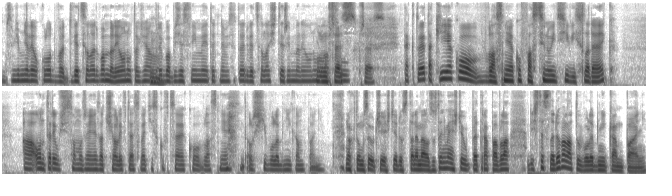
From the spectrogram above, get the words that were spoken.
Myslím, že měli okolo 2,2 milionu, takže Andrej hmm. Babiš se svými, teď nevím, jestli to je 2,4 milionu hmm, hlasů. Přes, přes. Tak to je taky jako vlastně jako fascinující výsledek. A on tedy už samozřejmě začal i v té své tiskovce jako vlastně další volební kampaň. No k tomu se určitě ještě dostaneme, ale zůstaňme ještě u Petra Pavla. Když jste sledovala tu volební kampaň,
